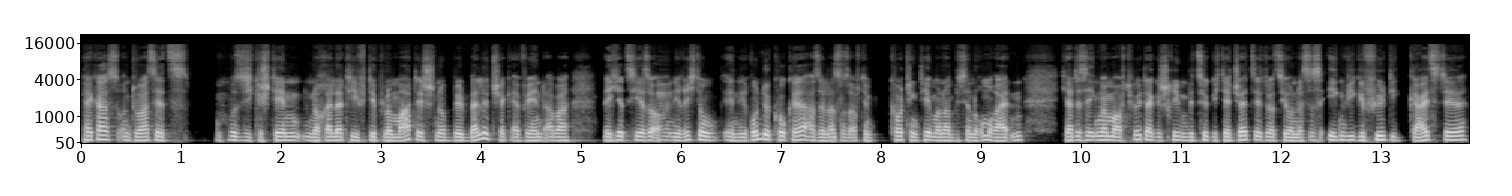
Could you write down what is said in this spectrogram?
Packers und du hast jetzt muss ich gestehen, noch relativ diplomatisch nur Bill Belichick erwähnt, aber wenn ich jetzt hier so auch in die mhm. Richtung, in die Runde gucke, also lass uns auf dem Coaching-Thema noch ein bisschen rumreiten. Ich hatte es irgendwann mal auf Twitter geschrieben bezüglich der Jet-Situation. Das ist irgendwie gefühlt die geilste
